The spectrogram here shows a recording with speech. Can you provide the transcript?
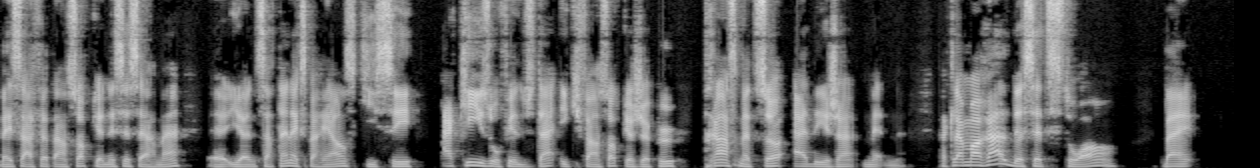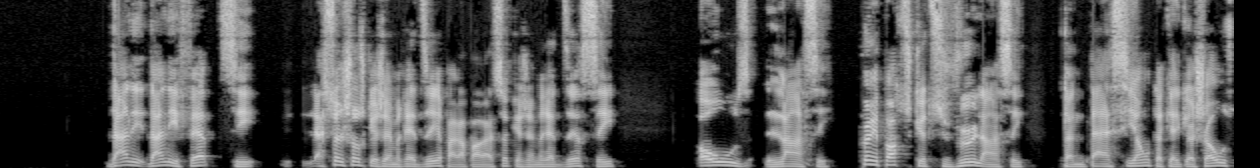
ben ça a fait en sorte que nécessairement euh, il y a une certaine expérience qui s'est acquise au fil du temps et qui fait en sorte que je peux transmettre ça à des gens maintenant. Fait que la morale de cette histoire, ben dans les, dans les faits, c'est la seule chose que j'aimerais dire par rapport à ça, que j'aimerais dire, c'est ose lancer. Peu importe ce que tu veux lancer. Tu as une passion, tu as quelque chose,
